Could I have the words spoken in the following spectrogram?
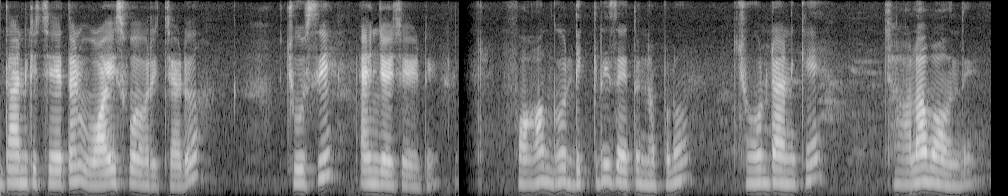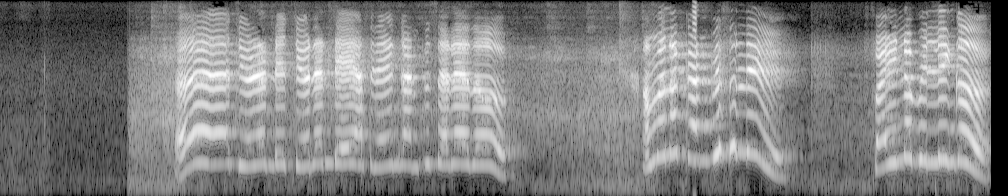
దానికి చేతన్ వాయిస్ ఓవర్ ఇచ్చాడు. చూసి ఎంజాయ్ చేయండి. ఫాగ్ డిక్రీజ్ అవుతున్నప్పుడు చూడడానికి చాలా బాగుంది ఏ, చూడండి చూడండి అసలు ఏం కనిపిస్తలేదు అమ్మ నాకు కనిపిస్తుంది పైన బిల్డింగ్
